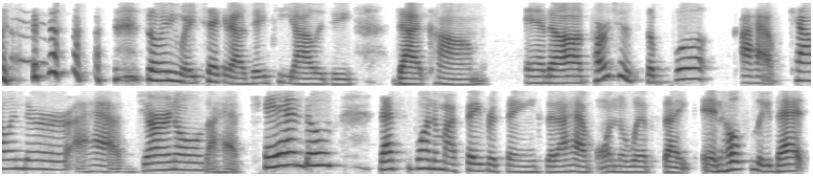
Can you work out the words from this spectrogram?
so anyway, check it out, jpeology.com. And uh, purchase the book. I have calendar. I have journals. I have candles. That's one of my favorite things that I have on the website. And hopefully that's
